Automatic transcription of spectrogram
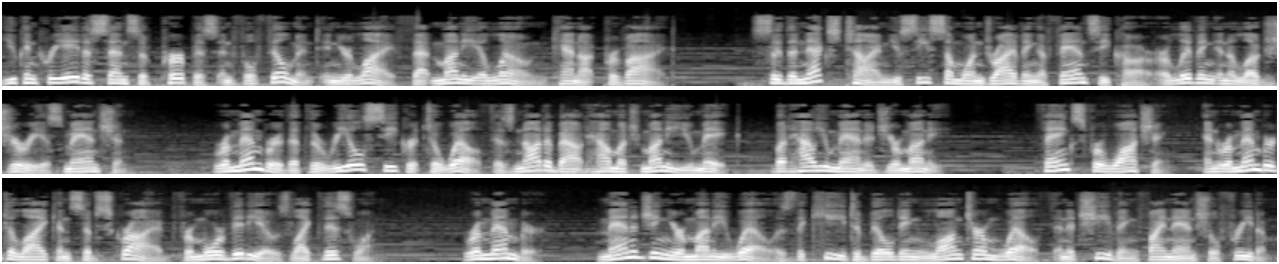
you can create a sense of purpose and fulfillment in your life that money alone cannot provide. So the next time you see someone driving a fancy car or living in a luxurious mansion, Remember that the real secret to wealth is not about how much money you make, but how you manage your money. Thanks for watching, and remember to like and subscribe for more videos like this one. Remember, managing your money well is the key to building long-term wealth and achieving financial freedom.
